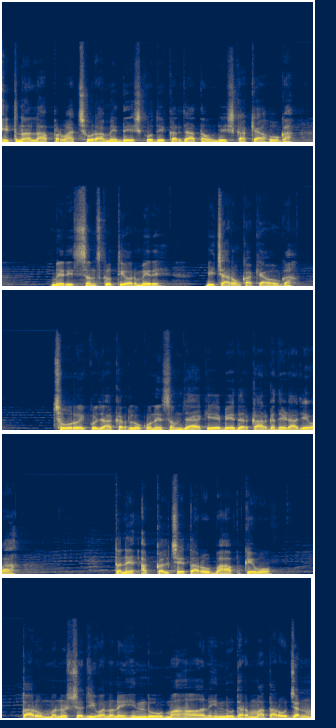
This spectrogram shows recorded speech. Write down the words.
इतना लापरवाह छोरा मैं देश को देकर जाता हूँ देश का क्या होगा मेरी संस्कृति और मेरे विचारों का क्या होगा छोरे को जाकर लोगों ने समझाया कि बेदरकार गधेड़ा जेवा तने अक्कल छे तारो बाप કેવો તારું મનુષ્ય જીવન અને હિન્દુ મહાન હિન્દુ ધર્મમાં તારો જન્મ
